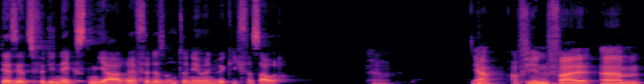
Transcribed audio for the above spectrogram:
der es jetzt für die nächsten Jahre für das Unternehmen wirklich versaut? Ja, ja auf jeden Fall. Ähm,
